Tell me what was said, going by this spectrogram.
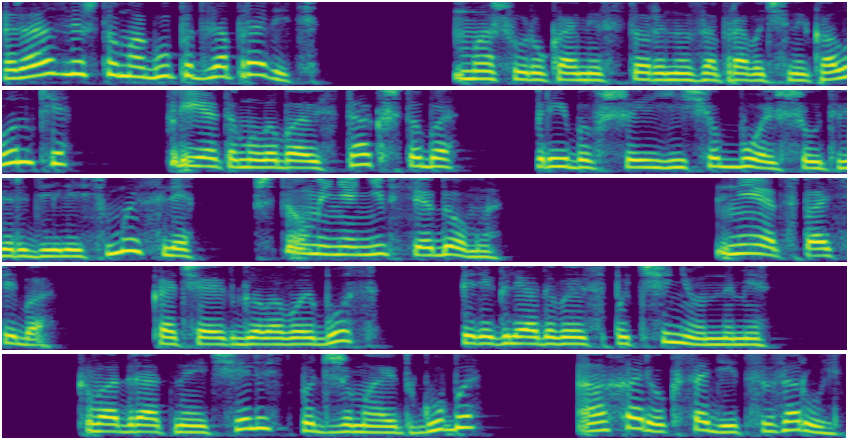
Разве что могу подзаправить. Машу руками в сторону заправочной колонки, при этом улыбаюсь так, чтобы прибывшие еще больше утвердились в мысли, что у меня не все дома. «Нет, спасибо», — качает головой босс, переглядываясь с подчиненными. Квадратная челюсть поджимает губы, а Харек садится за руль.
